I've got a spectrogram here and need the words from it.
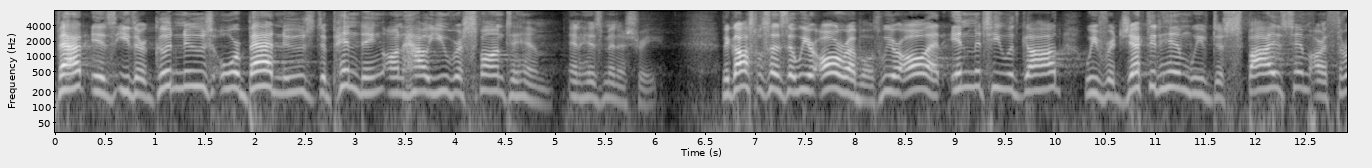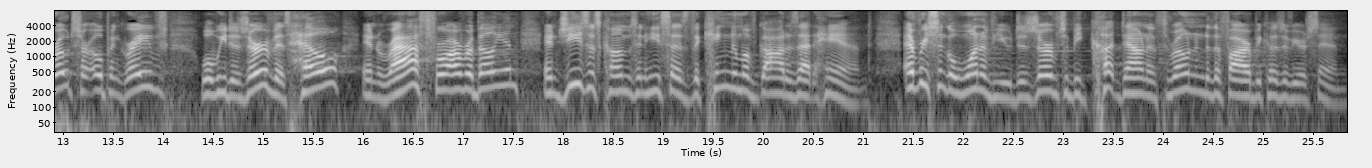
That is either good news or bad news depending on how you respond to him and his ministry. The gospel says that we are all rebels. We are all at enmity with God. We've rejected him. We've despised him. Our throats are open graves. What we deserve is hell and wrath for our rebellion. And Jesus comes and he says, The kingdom of God is at hand. Every single one of you deserve to be cut down and thrown into the fire because of your sin.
